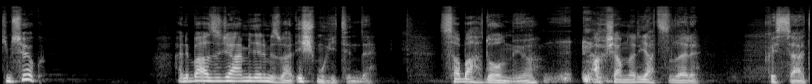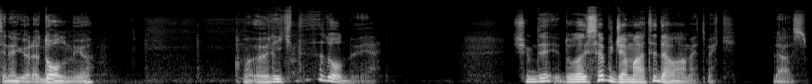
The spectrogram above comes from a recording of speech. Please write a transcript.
kimse yok. Hani bazı camilerimiz var iş muhitinde. Sabah dolmuyor. akşamları yatsıları kış saatine göre dolmuyor. Ama öyle ikindi de dolmuyor yani. Şimdi dolayısıyla bu cemaate devam etmek lazım.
